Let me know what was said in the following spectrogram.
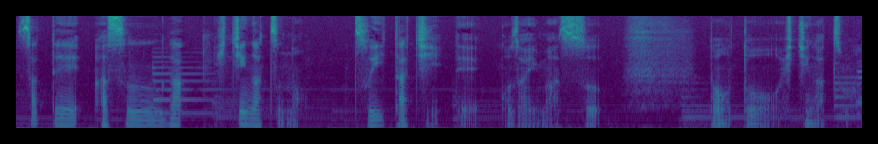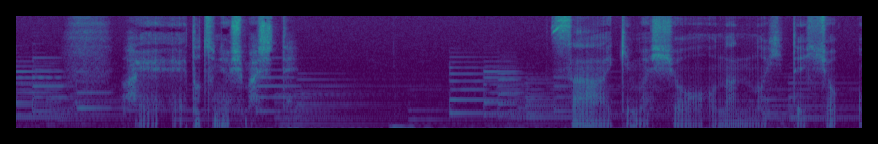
さて明日が7月の1日でございます。とうとう7月も、えー、突入しまして。さあ行きましょう。何の日でしょう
